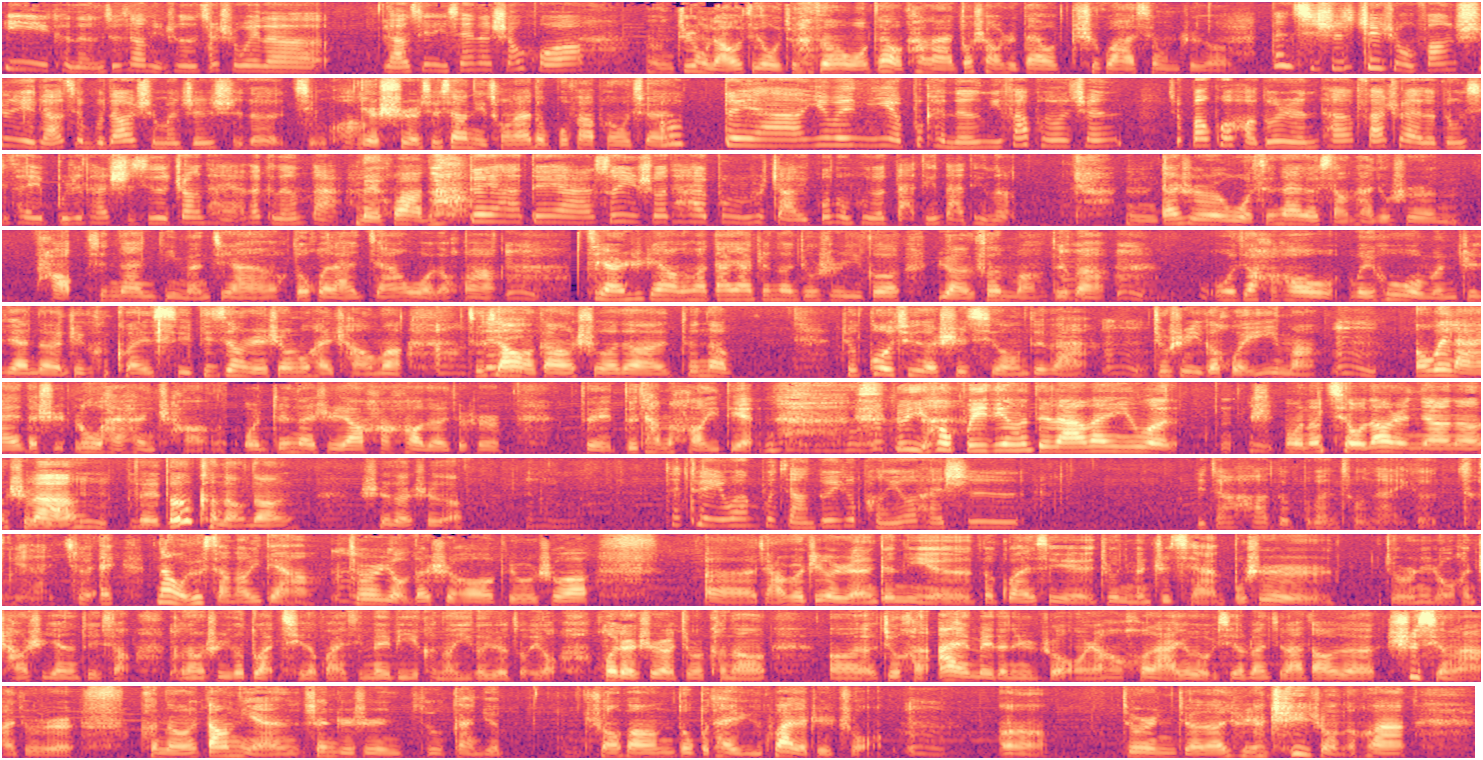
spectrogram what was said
意义，可能就像你说的，就是为了了解你现在的生活。嗯，这种了解，我觉得我在我看来多少是带有吃瓜性质的，但其实这种方式也了解不到什么真实的情况。也是就像你从来都不发朋友圈，哦，对呀、因为你也不可能，你发朋友圈，就包括好多人他发出来的东西，他也不是他实际的状态呀，他可能把，美化的。对呀、对呀、所以说他还不如说找一个共同朋友打听打听呢。嗯，但是我现在的想法就是，好，现在你们既然都会来加我的话，嗯，既然是这样的话，大家真的就是一个缘分嘛，对吧？嗯，我就好好维护我们之间的这个关系，毕竟人生路还长嘛。就像我刚刚说的，真的，就过去的事情，对吧？嗯就是一个回忆嘛。嗯，那未来的是路还很长，我真的是要好好的，就是对对他们好一点，就以后不一定对吧？万一我我能求到人家呢，是吧？嗯嗯对，都有可能的。是的，是的。再退一万步讲，多一个朋友还是比较好的，不管从哪一个层面来讲。对，。哎，那我又想到一点啊，嗯。就是有的时候，比如说，呃，假如说这个人跟你的关系，就你们之前不是就是那种很长时间的对象，可能是一个短期的关系，maybe 可能一个月左右，或者是就是可能呃就很暧昧的那种，然后后来又有一些乱七八糟的事情啊，就是可能当年甚至是就感觉双方都不太愉快的这种，嗯嗯，就是你觉得就像 这种的话，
